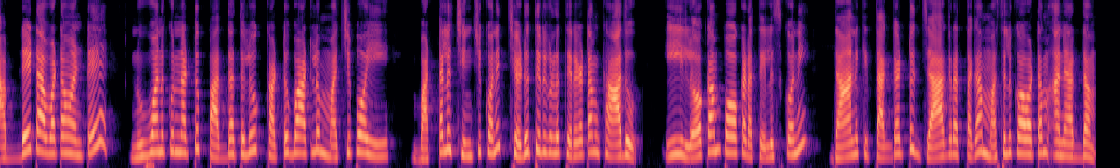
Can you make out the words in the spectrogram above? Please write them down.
అప్డేట్ అవ్వటం అంటే నువ్వనుకున్నట్టు పద్ధతులు కట్టుబాట్లు మర్చిపోయి బట్టలు చించుకొని చెడు తిరుగులు తిరగటం కాదు. ఈ లోకం పోకడ తెలుసుకొని దానికి తగ్గట్టు జాగ్రత్తగా మసులుకోవటం అని అర్థం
